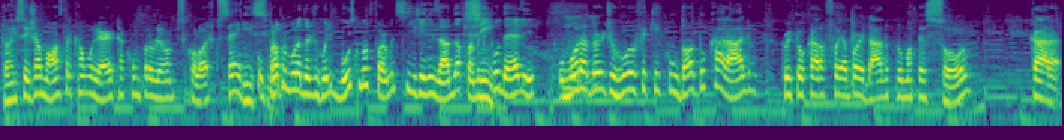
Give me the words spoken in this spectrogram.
Então isso aí já mostra que a mulher tá com um problema psicológico seríssimo. O próprio morador de rua ele busca uma forma de se higienizar da forma Sim. que puder ali. O morador de rua eu fiquei com dó do caralho, porque o cara foi abordado por uma pessoa. Cara,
